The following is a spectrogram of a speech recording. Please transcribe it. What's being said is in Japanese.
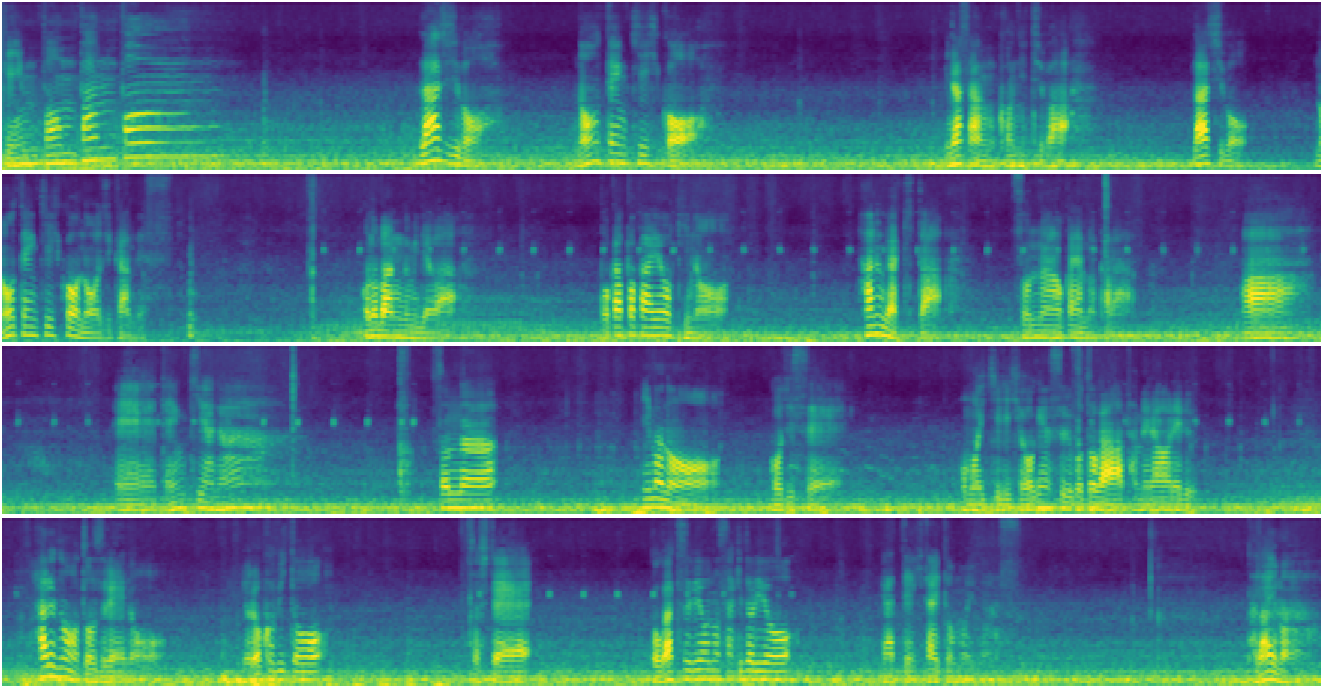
ピンポンパンポン。ラジオ能天気飛行。皆さんこんにちは。ラジオ能天気飛行のお時間です。この番組ではポカポカ陽気の春が来たそんな岡山からああえー、天気やなそんな今のご時世思い切り表現することがためらわれる春の訪れの喜びとそして5月病の先取りをやっていきたいと思います。ただいま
